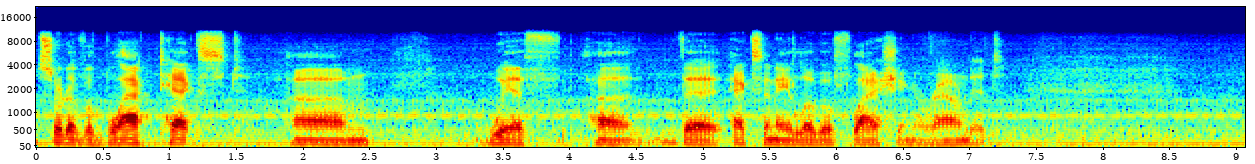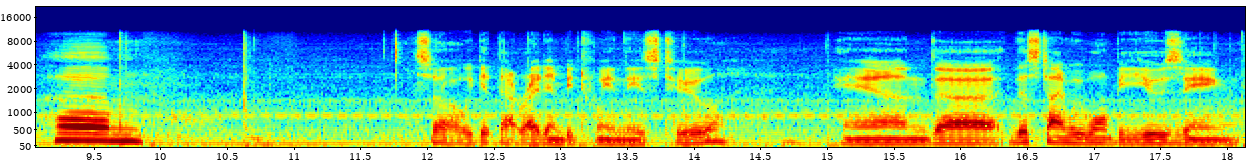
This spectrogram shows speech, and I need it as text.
sort of a black text um, with uh, the XNA logo flashing around it. Um, so we get that right in between these two. And uh, this time we won't be using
